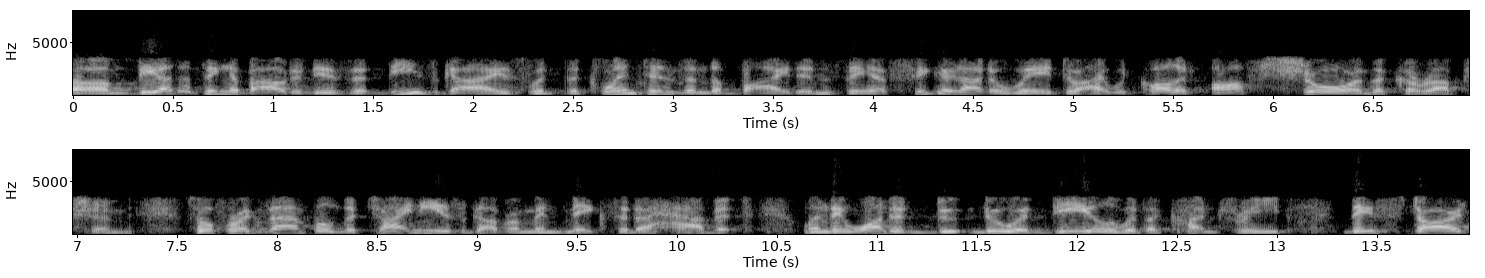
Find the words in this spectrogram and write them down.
Um, the other thing about it is that these guys, with the Clintons and the Bidens, they have figured out a way to I would call it offshore the corruption. So, for example, the Chinese government makes it a habit when they want to do, do a deal with a country, they start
